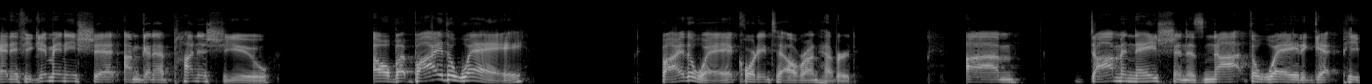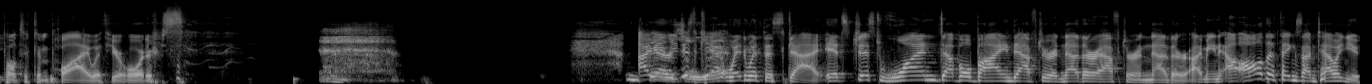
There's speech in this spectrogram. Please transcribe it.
And if you give me any shit, I'm going to punish you. Oh, but by the way, by the way, according to L. Ron Hubbard, um, domination is not the way to get people to comply with your orders. I mean, you just can't win with this guy. It's just one double bind after another after another. I mean, all the things I'm telling you,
